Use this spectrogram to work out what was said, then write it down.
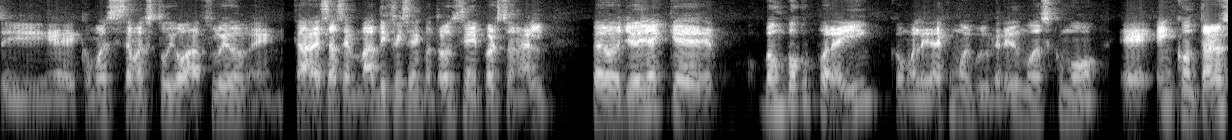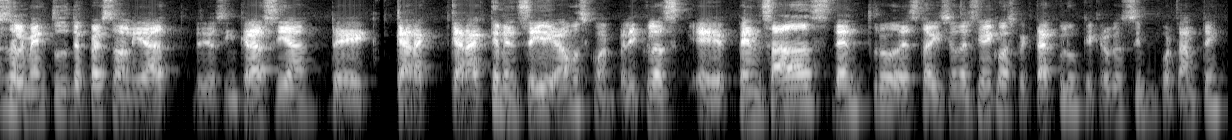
y eh, cómo el sistema estudio ha fluido, en, cada vez hace más difícil encontrar un cine personal. Pero yo diría que va un poco por ahí, como la idea como el vulgarismo es como eh, encontrar esos elementos de personalidad, de idiosincrasia, de carácter en sí, digamos, como en películas eh, pensadas dentro de esta visión del cine como espectáculo, que creo que es importante.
